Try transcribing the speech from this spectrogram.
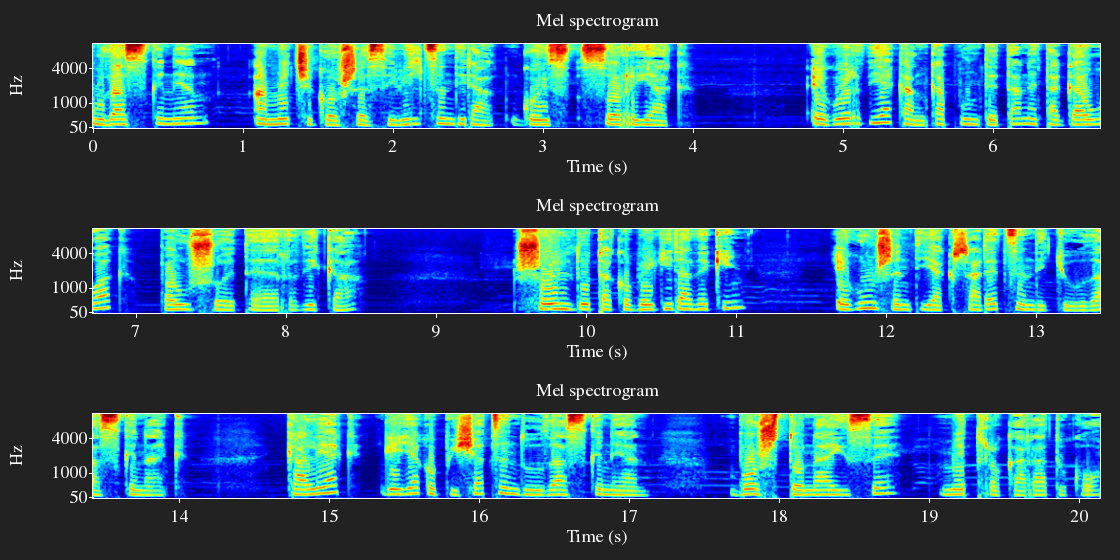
Udazkenean ametxeko zibiltzen dira goiz zorriak. Eguerdiak hankapuntetan eta gauak pauso eta erdika. Soildutako begiradekin egun sentiak saretzen ditu udazkenak. Kaleak gehiago pixatzen du udazkenean, bosto naize metro karratuko.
